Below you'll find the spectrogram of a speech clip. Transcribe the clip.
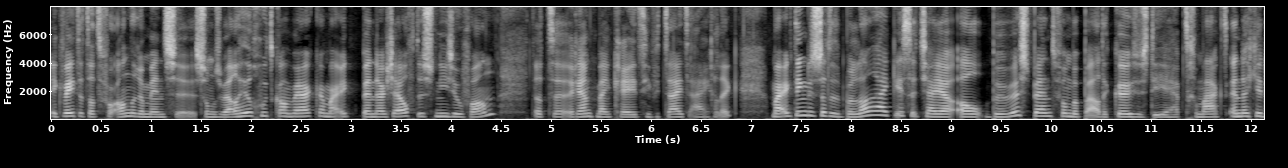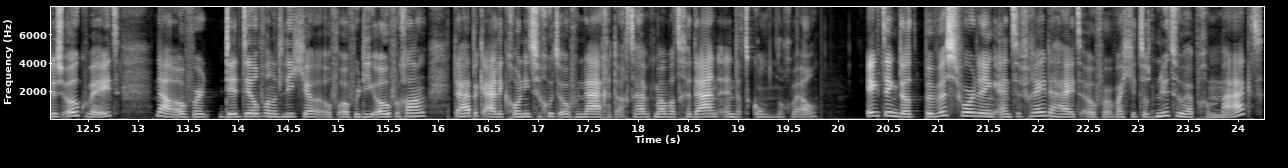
Ik weet dat dat voor andere mensen soms wel heel goed kan werken, maar ik ben daar zelf dus niet zo van. Dat uh, remt mijn creativiteit eigenlijk. Maar ik denk dus dat het belangrijk is dat jij je al bewust bent van bepaalde keuzes die je hebt gemaakt. En dat je dus ook weet, nou, over dit deel van het liedje of over die overgang, daar heb ik eigenlijk gewoon niet zo goed over nagedacht. Daar heb ik maar wat gedaan en dat komt nog wel. Ik denk dat bewustwording en tevredenheid over wat je tot nu toe hebt gemaakt,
